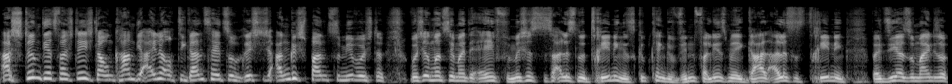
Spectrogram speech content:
Ach stimmt, jetzt verstehe ich. Darum kam die eine auch die ganze Zeit so richtig angespannt zu mir, wo ich, wo ich irgendwann zu ihr meinte, ey, für mich ist das alles nur Training. Es gibt kein Gewinn, verlieren ist mir egal, alles ist Training. Weil sie ja so meinte so,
